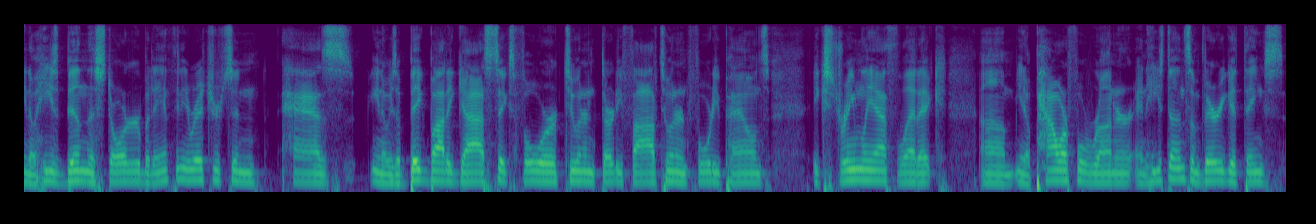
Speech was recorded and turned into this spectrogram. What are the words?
you know, he's been the starter, but Anthony Richardson has, you know, he's a big body guy, 6'4, 235, 240 pounds, extremely athletic, um, you know, powerful runner, and he's done some very good things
